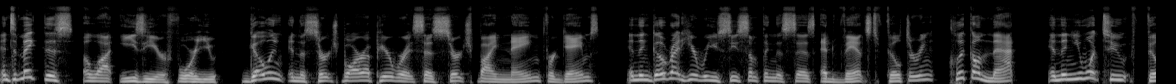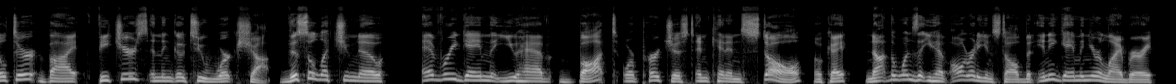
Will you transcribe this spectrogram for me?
And to make this a lot easier for you, go in, in the search bar up here where it says search by name for games and then go right here where you see something that says advanced filtering. Click on that. And then you want to filter by features and then go to workshop. This will let you know every game that you have bought or purchased and can install, okay? Not the ones that you have already installed, but any game in your library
